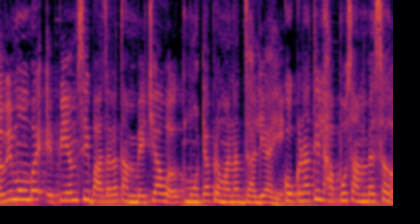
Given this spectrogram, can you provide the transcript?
नवी मुंबई एपीएमसी बाजारात आंब्याची आवक मोठ्या प्रमाणात झाली आहे. कोकणातील हापूस आंब्यासह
